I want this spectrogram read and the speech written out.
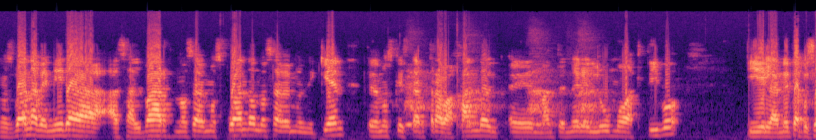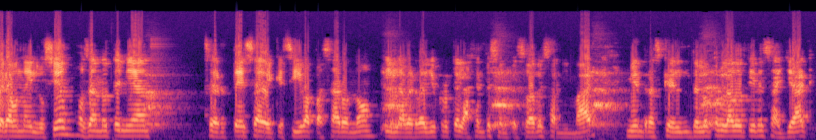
nos van a venir a, salvar, no sabemos cuándo, no sabemos ni quién, tenemos que estar trabajando en, mantener el humo activo. Y la neta pues era una ilusión, o sea, no tenían certeza de que si iba a pasar o no. Y la verdad yo creo que la gente se empezó a desanimar, mientras que del otro lado tienes a Jack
